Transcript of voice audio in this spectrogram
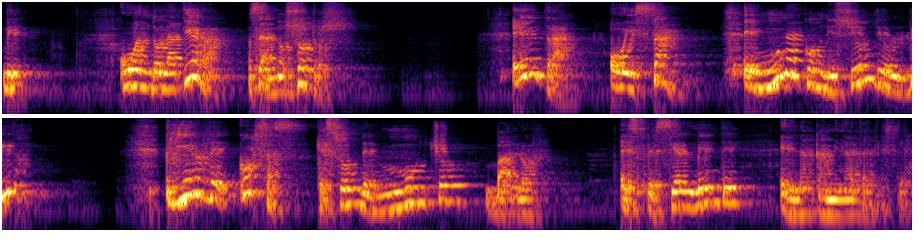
Mire, cuando la tierra, o sea, nosotros, entra o está en una condición de olvido, pierde cosas que son de mucho valor, especialmente en la caminata cristiana.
